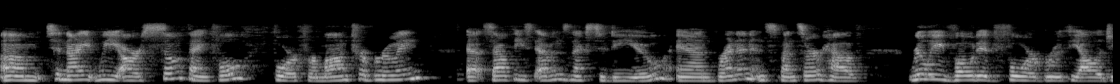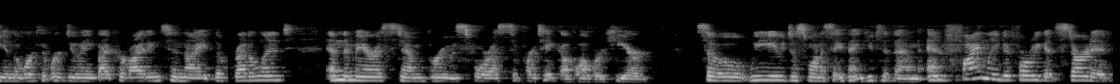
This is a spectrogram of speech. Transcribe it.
Um, tonight we are so thankful for Fermaentra Brewing at Southeast Evans next to DU, and Brennan and Spencer have really voted for brew theology and the work that we're doing by providing tonight the redolent and the meristem brews for us to partake of while we're here. So we just want to say thank you to them. And finally, before we get started,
